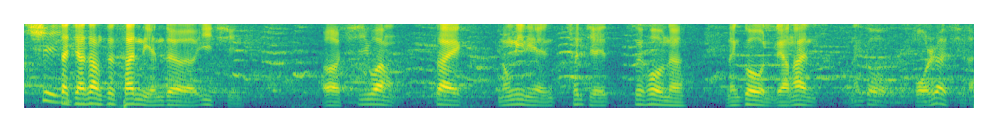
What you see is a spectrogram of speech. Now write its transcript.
是。再加上这三年的疫情，呃，希望在农历年春节之后呢，能够两岸能够火热起来。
